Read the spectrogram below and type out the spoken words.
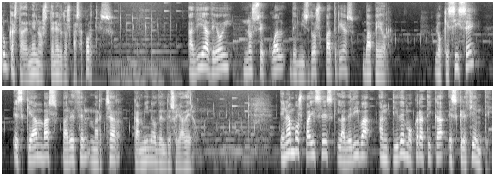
nunca está de menos tener dos pasaportes. A día de hoy no sé cuál de mis dos patrias va peor. Lo que sí sé es que ambas parecen marchar camino del desolladero. En ambos países la deriva antidemocrática es creciente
